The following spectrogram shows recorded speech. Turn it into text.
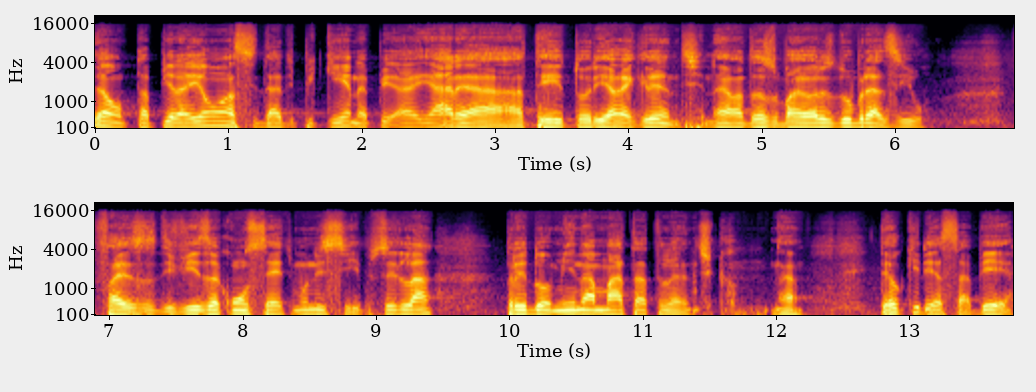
Então, Tapiraí é uma cidade pequena, a área territorial é grande, né? uma das maiores do Brasil. Faz divisa com sete municípios. E lá predomina a Mata Atlântica. Né? Então, eu queria saber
